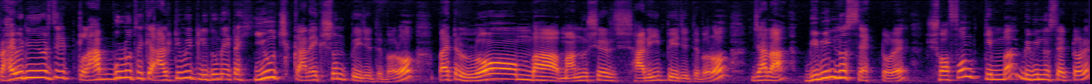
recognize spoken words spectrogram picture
প্রাইভেট ইউনিভার্সিটির ক্লাবগুলো থেকে আলটিমেটলি তুমি একটা হিউজ কানেকশন পেয়ে যেতে পারো বা একটা লম্বা মানুষের সারি পেয়ে যেতে পারো যারা বিভিন্ন সেক্টরে সফল কিংবা বিভিন্ন সেক্টরে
